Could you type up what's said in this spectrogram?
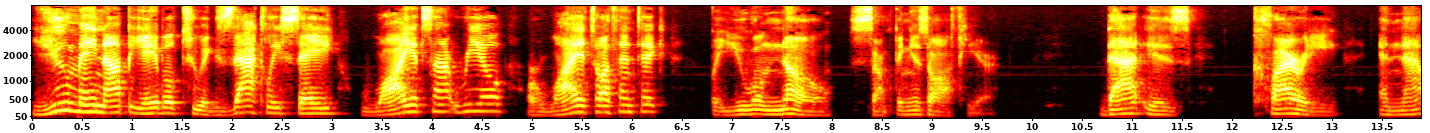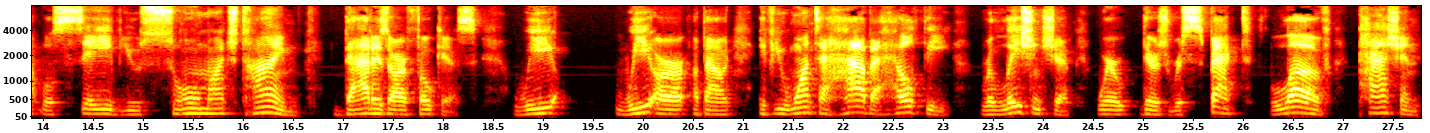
you may not be able to exactly say why it's not real or why it's authentic, but you will know something is off here. That is clarity, and that will save you so much time. That is our focus. We we are about if you want to have a healthy relationship where there's respect, love, passion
